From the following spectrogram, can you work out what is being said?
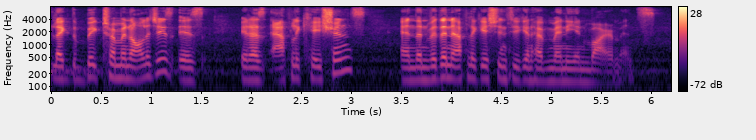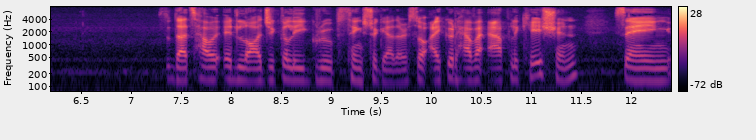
like the big terminologies is it has applications and then within applications you can have many environments. So that's how it logically groups things together. So I could have an application saying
